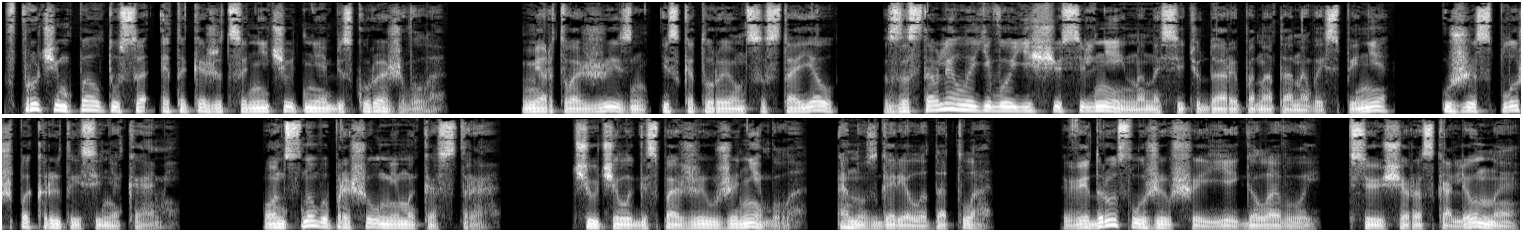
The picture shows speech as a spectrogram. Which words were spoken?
Впрочем, Палтуса это, кажется, ничуть не обескураживало. Мертвая жизнь, из которой он состоял, заставляла его еще сильнее наносить удары по Натановой спине, уже сплошь покрытой синяками. Он снова прошел мимо костра. Чучела госпожи уже не было, оно сгорело дотла. Ведро, служившее ей головой, все еще раскаленное,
